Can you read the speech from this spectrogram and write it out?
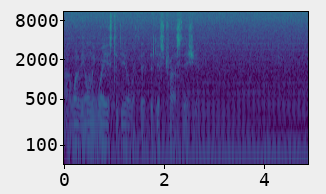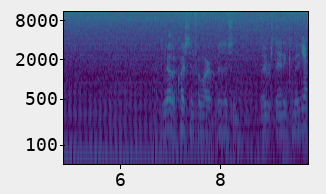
uh, one of the only ways to deal with the, the distrust issue. We have a question from our Business and Labor Standing Committee? Yes,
